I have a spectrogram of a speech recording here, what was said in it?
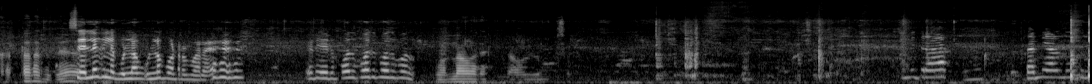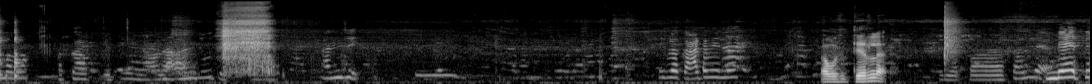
போடுற தான் இருக்குது. செல்லுக்குள்ள உள்ள உள்ள போட்டுற போற எடு எடு போது போது போது போதும் ஒன்றாவது சுமித்ரா தண்ணி அளந்து ஊற்றுங்க பார்க்கலாம் அக்கா எத்தனை நாலு அஞ்சு ஊற்று அஞ்சு. இவ்வளோ காட்டவே இல்லை. அவங்களுக்கு தெரில. நேத்து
